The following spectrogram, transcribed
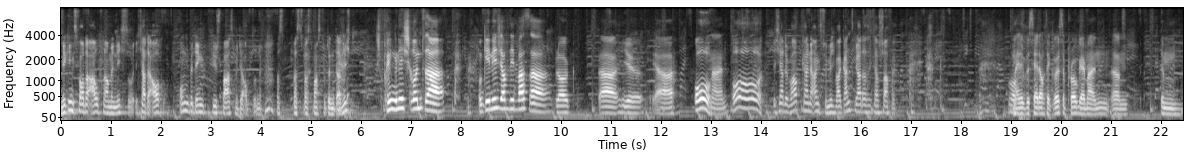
Mir ging es vor der Aufnahme nicht so. Ich hatte auch unbedingt viel Spaß mit der Aufnahme. Was, was, was machst du denn da nicht? Spring nicht runter! Und geh nicht auf den Wasserblock. Da, hier, ja. Oh! Nein. Oh! Ich hatte überhaupt keine Angst. Für mich war ganz klar, dass ich das schaffe. Ich Oh, meine, du bist ja auch der größte Pro-Gamer in, ähm, im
